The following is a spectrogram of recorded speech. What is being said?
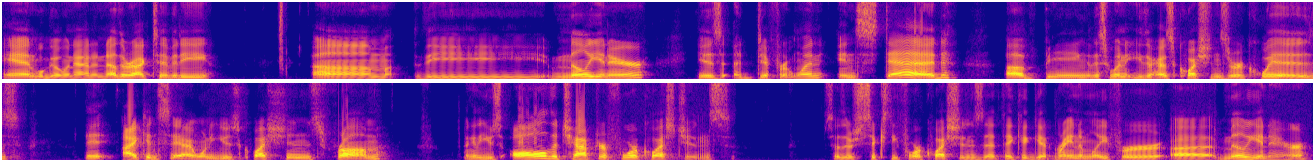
And we'll go and add another activity. Um, the millionaire is a different one. Instead of being, this one either has questions or a quiz, it, I can say I want to use questions from I'm going to use all the chapter 4 questions. So there's 64 questions that they could get randomly for a millionaire.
